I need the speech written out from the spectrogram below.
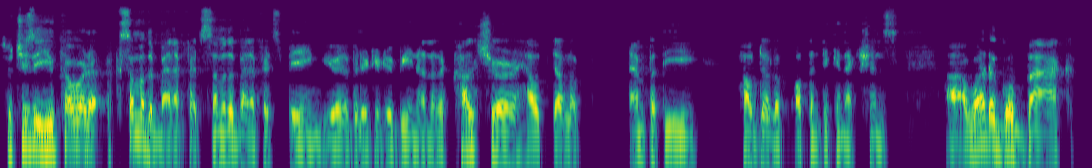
So, Chizzy, you covered uh, some of the benefits, some of the benefits being your ability to be in another culture, help develop empathy, help develop authentic connections. Uh, I wanted to go back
